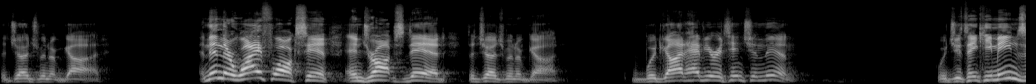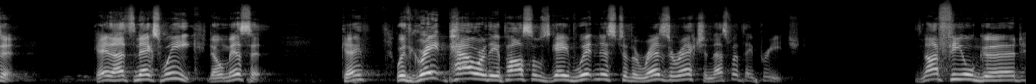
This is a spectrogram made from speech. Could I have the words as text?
the judgment of God. And then their wife walks in and drops dead, the judgment of God. Would God have your attention then? Would you think He means it? Okay, that's next week. Don't miss it. Okay? With great power, the apostles gave witness to the resurrection. That's what they preached. It's not feel good.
